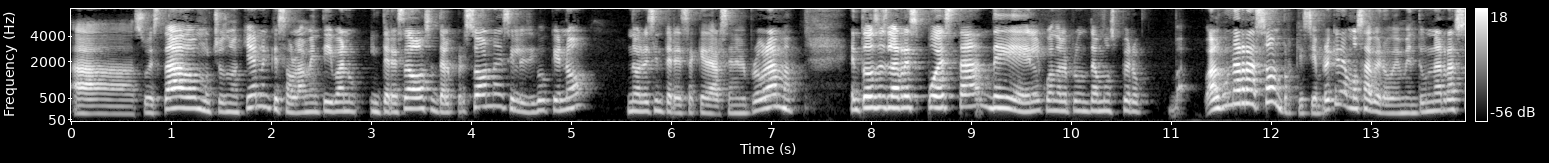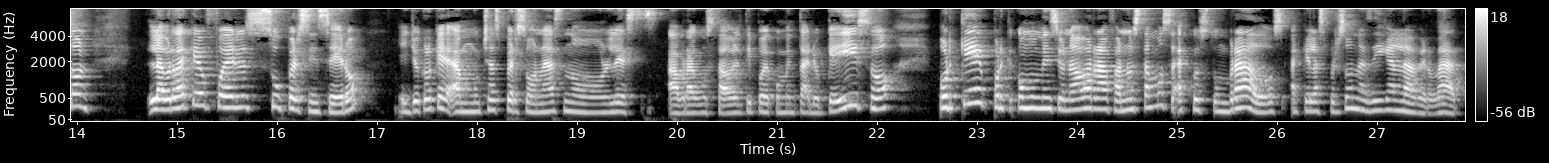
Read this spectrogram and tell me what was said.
a su estado, muchos no quieren, que solamente iban interesados en tal persona y si les digo que no, no les interesa quedarse en el programa. Entonces la respuesta de él cuando le preguntamos, pero alguna razón, porque siempre queremos saber obviamente una razón. La verdad que fue súper sincero. Y yo creo que a muchas personas no les habrá gustado el tipo de comentario que hizo. ¿Por qué? Porque como mencionaba Rafa, no estamos acostumbrados a que las personas digan la verdad.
